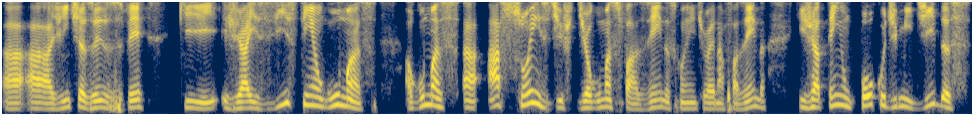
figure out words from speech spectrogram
a, a gente às vezes vê que já existem algumas algumas ações de, de, algumas fazendas, quando a gente vai na fazenda, que já tem um pouco de medidas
